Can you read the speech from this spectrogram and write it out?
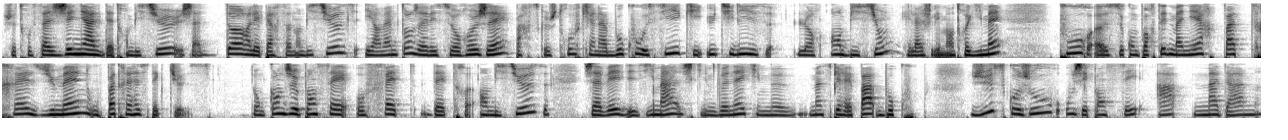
Je trouve ça génial d'être ambitieux, j'adore les personnes ambitieuses et en même temps j'avais ce rejet parce que je trouve qu'il y en a beaucoup aussi qui utilisent leur ambition, et là je les mets entre guillemets, pour euh, se comporter de manière pas très humaine ou pas très respectueuse. Donc quand je pensais au fait d'être ambitieuse, j'avais des images qui me venaient, qui ne m'inspiraient pas beaucoup. Jusqu'au jour où j'ai pensé à Madame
